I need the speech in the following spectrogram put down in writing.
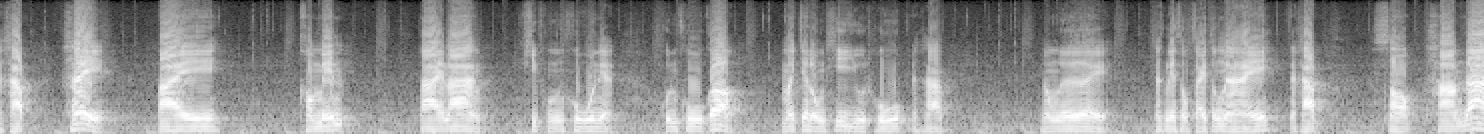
นะครับ ให้ไปคอมเมนต์ใต้ล่างคลิปของคุณครูเนี่ยคุณครูก็มักจะลงที่ YouTube นะครับลงเลย นักเรียนสงสัยตรงไหนนะครับ สอบถามได้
